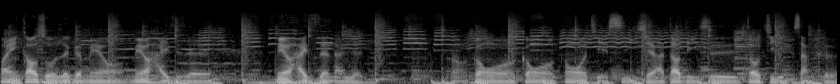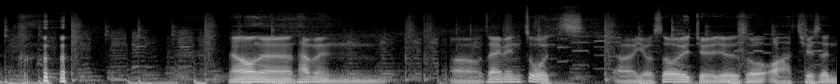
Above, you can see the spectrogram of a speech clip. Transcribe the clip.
欢迎告诉我这个没有没有孩子的。没有孩子的男人，嗯，跟我跟我跟我解释一下，到底是都几点上课？然后呢，他们呃在那边做，呃有时候会觉得就是说，哇，学生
